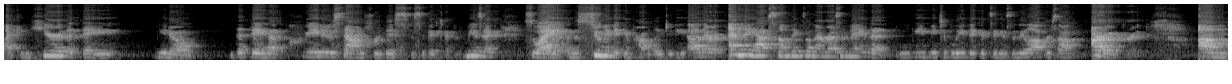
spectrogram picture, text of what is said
I can hear that they, you know, that they have created a sound for this specific type of music. So I am assuming they can probably do the other. And they have some things on their resume that lead me to believe they could sing a Cyndi Lauper song. All right, great. Um,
